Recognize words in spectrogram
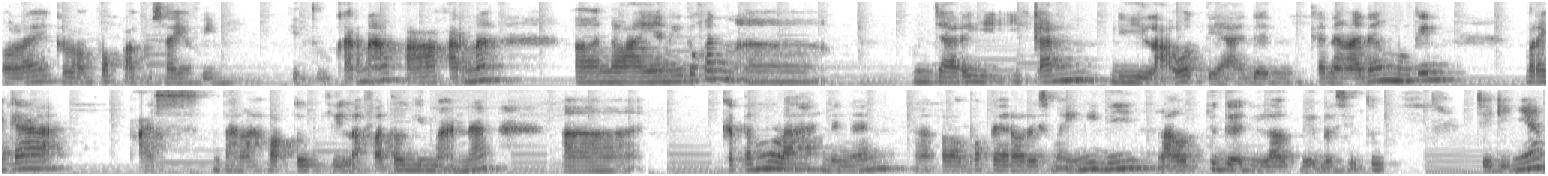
oleh kelompok Abu Sayyaf ini gitu. Karena apa? Karena uh, nelayan itu kan uh, mencari ikan di laut ya dan kadang-kadang mungkin mereka pas entahlah waktu kilaf atau gimana uh, ketemulah dengan uh, kelompok terorisme ini di laut juga di laut bebas itu jadinya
